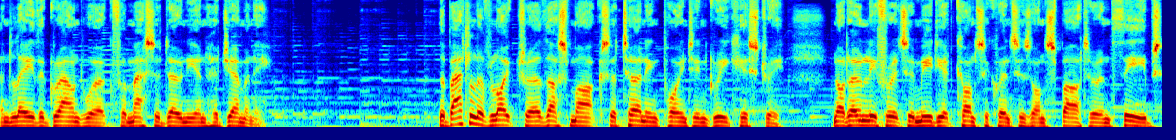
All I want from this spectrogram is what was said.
and lay the groundwork for Macedonian hegemony. The Battle of Leuctra thus marks a turning point in Greek history, not only for its immediate consequences on Sparta and Thebes,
